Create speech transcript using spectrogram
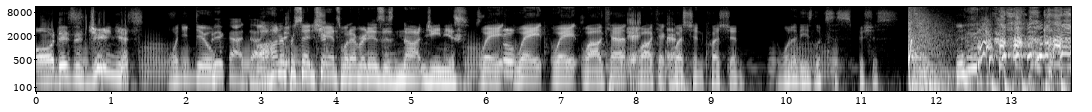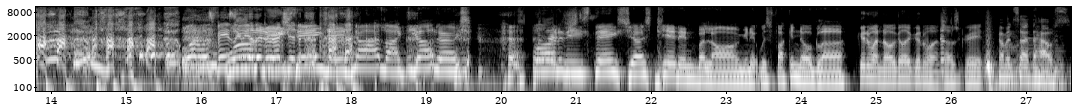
Oh, this is genius. What'd you do? What do you got, A hundred percent chance whatever it is is not genius. Wait, oh. wait, wait. Wildcat, Wildcat, question, question. One of these looks suspicious. One was facing the other One of these direction. things is not like the others. One of these things just didn't belong, and it was fucking Nogla. Good one, Nogla. Good one. That was great. Come inside the house.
